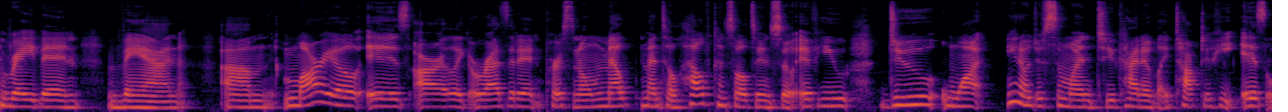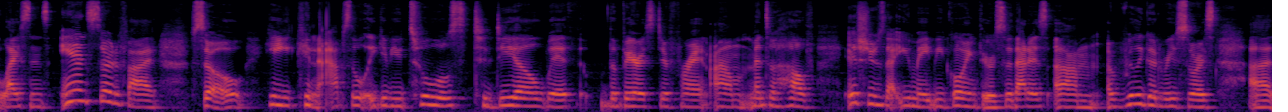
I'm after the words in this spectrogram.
Raven, Van, um, Mario is our like resident personal mental health consultant. So if you do want you know, just someone to kind of like talk to. He is licensed and certified, so he can absolutely give you tools to deal with the various different um, mental health issues that you may be going through. So that is um, a really good resource uh,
